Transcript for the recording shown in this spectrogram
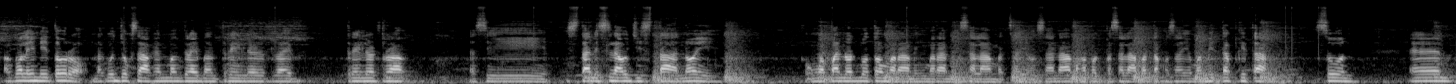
Actually hindi turo, nag-udyok sa akin mag-drive ng trailer drive trailer truck na si Stanislaw G. Stanoy. Kung mapanood mo to, maraming maraming salamat sa iyo. Sana makapagpasalamat ako sa iyo. Ma-meet up kita soon. And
